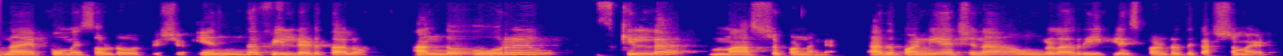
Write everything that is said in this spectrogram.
நான் எப்பவுமே சொல்ற ஒரு விஷயம். எந்த ஃபீல்டு எடுத்தாலும் அந்த ஒரு ஸ்கில்ல மாஸ்டர் பண்ணுங்க. அது பண்ணியாச்சுன்னா உங்களை ரீப்ளேஸ் பண்றது கஷ்டமாயிடும்.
